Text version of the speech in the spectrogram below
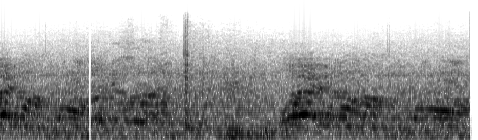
Right.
